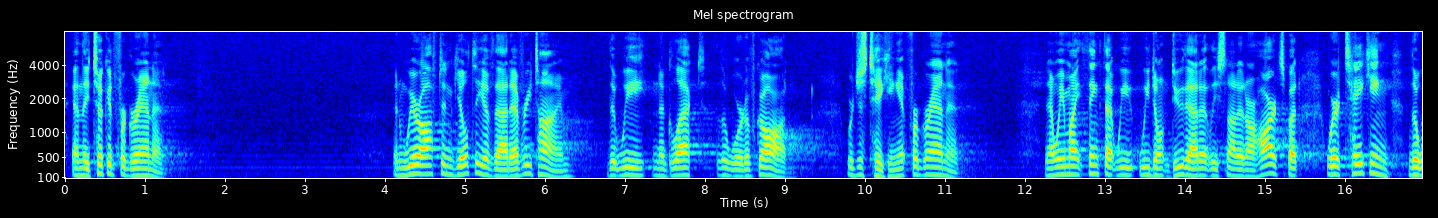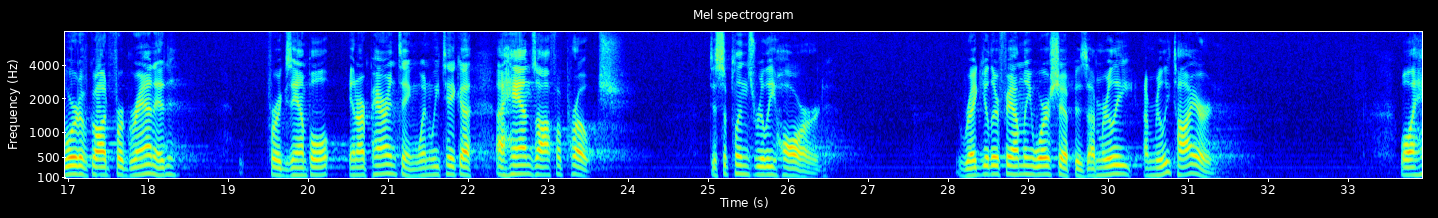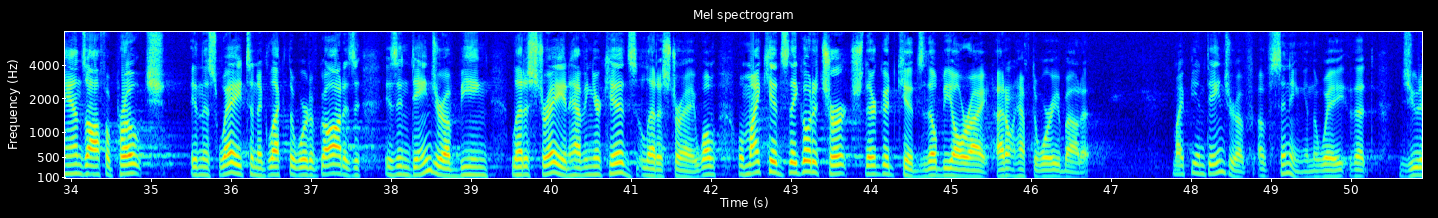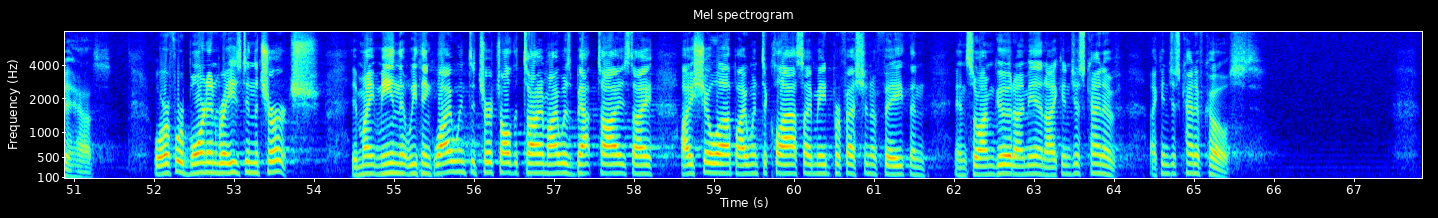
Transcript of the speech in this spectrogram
and they took it for granted. And we're often guilty of that every time that we neglect the Word of God. We're just taking it for granted. Now, we might think that we, we don't do that, at least not in our hearts, but we're taking the Word of God for granted. For example, in our parenting, when we take a, a hands off approach, discipline's really hard. Regular family worship is, I'm really, I'm really tired. Well, a hands off approach in this way to neglect the Word of God is, is in danger of being led astray and having your kids led astray. Well, well, my kids, they go to church. They're good kids. They'll be all right. I don't have to worry about it. Might be in danger of, of sinning in the way that Judah has. Or if we're born and raised in the church, it might mean that we think, well, I went to church all the time. I was baptized. I, I show up. I went to class. I made profession of faith. And, and so I'm good. I'm in. I can just kind of I can just kind of coast.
